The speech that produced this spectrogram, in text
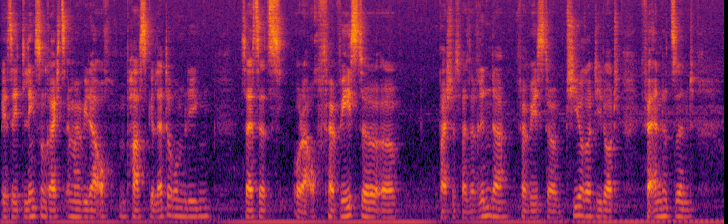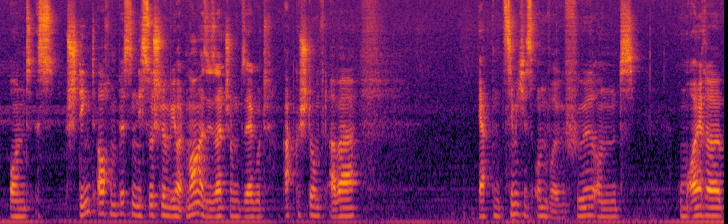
ihr seht links und rechts immer wieder auch ein paar Skelette rumliegen. Sei es jetzt, oder auch verweste beispielsweise Rinder, verweste Tiere, die dort verendet sind. Und es stinkt auch ein bisschen, nicht so schlimm wie heute Morgen, also ihr seid schon sehr gut abgestumpft, aber ihr habt ein ziemliches Unwohlgefühl und um eure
